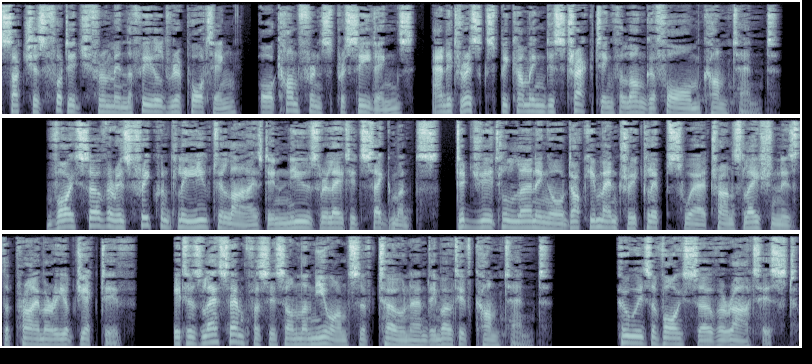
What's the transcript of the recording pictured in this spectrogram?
such as footage from in the field reporting, or conference proceedings, and it risks becoming distracting for longer form content. Voiceover is frequently utilized in news-related segments, digital learning or documentary clips where translation is the primary objective. It has less emphasis on the nuance of tone and emotive content. Who is a voiceover artist?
